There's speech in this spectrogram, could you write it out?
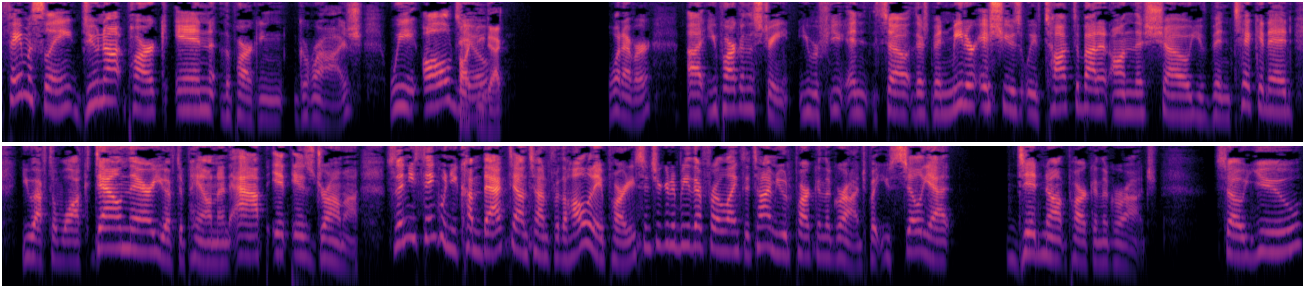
famously do not park in the parking garage. We all do. Parking deck. Whatever. Uh, you park on the street. You refuse, and so there's been meter issues. We've talked about it on this show. You've been ticketed. You have to walk down there. You have to pay on an app. It is drama. So then you think when you come back downtown for the holiday party, since you're going to be there for a length of time, you would park in the garage, but you still yet did not park in the garage. So you,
